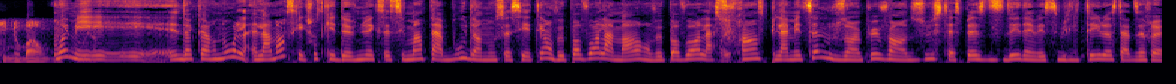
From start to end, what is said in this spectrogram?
qui nous manque. Oui, mais euh, docteur No, la, mort, c'est quelque chose qui est devenu excessivement tabou dans nos sociétés. On veut pas voir la mort, on veut pas voir la souffrance. Puis la médecine nous a un peu vendu cette espèce d'idée d'investibilité, là, c'est-à-dire euh,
